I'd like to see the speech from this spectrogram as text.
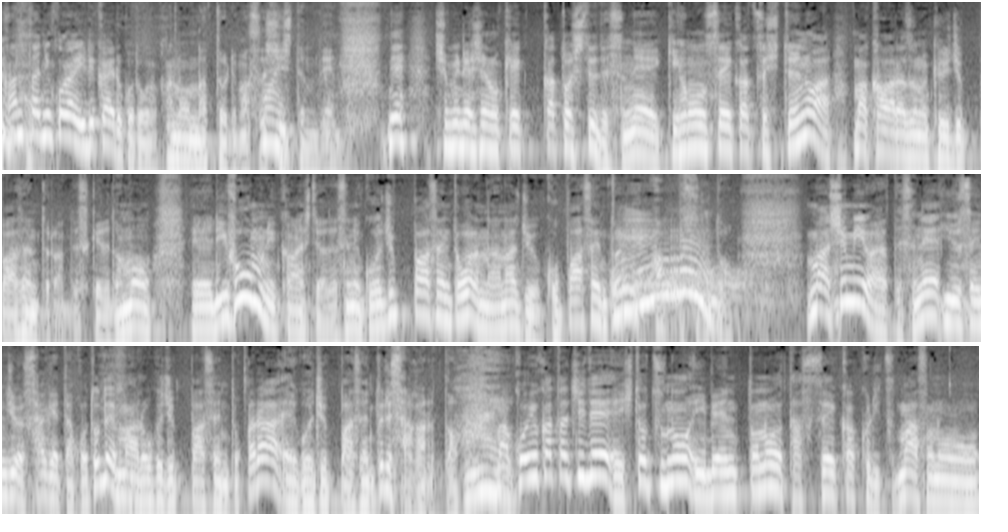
簡単にこれは入れ替えることが可能になっております、システムで。で、シミュレーションの結果としてですね、基本生活費というのは、まあ変わらずの90%なんですけれども、えー、リフォームに関してはですね、50%から75%にアップすると。まあ趣味はですね、優先順位を下げたことで、まあ60%から50%に下がると。はい、まあこういう形で一つのイベントの達成確率、まあその、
